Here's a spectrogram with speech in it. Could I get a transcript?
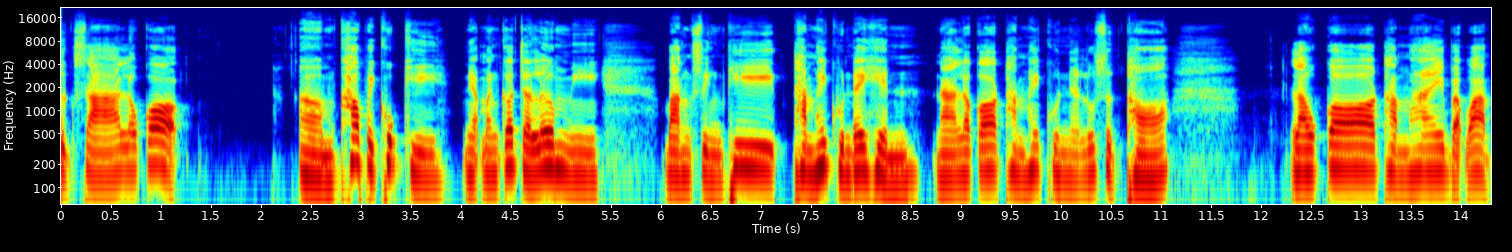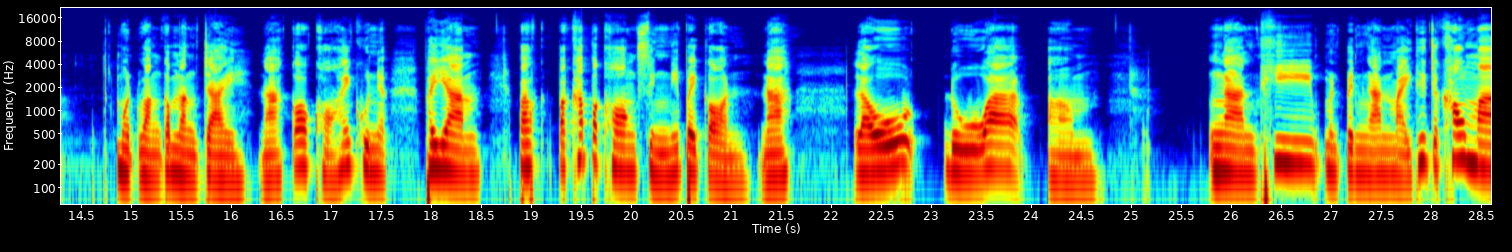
ศึกษาแล้วก็เเข้าไปคุกคีเนี่ยมันก็จะเริ่มมี บางสิ่งที่ทำให้คุณได้เห็นนะ แล้วก็ทำให้คุณเนี่ยรู้สึกท้อ แล้วก็ทำให้แบบว่าหมดหวังกำลังใจนะ ก็ขอให้คุณเนี่ยพยายามประประคับประคองสิ่งนี้ไปก่อนนะ แล้วดูว่าอืม งานที่มันเป็นงานใหม่ที่จะเข้ามา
